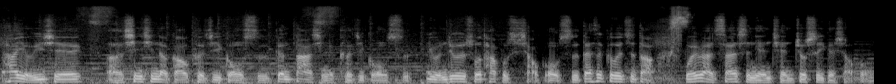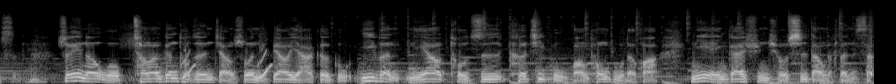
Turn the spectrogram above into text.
它有一些呃新兴的高科技公司跟大型的科技公司，有人就会说它不是小公司，但是各位知道，微软三十年前就是一个小公司，所以呢，我常常跟投资人讲说，你不要压个股，even 你要投资科技股、网通股的话，你也应该寻求适当的分散。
